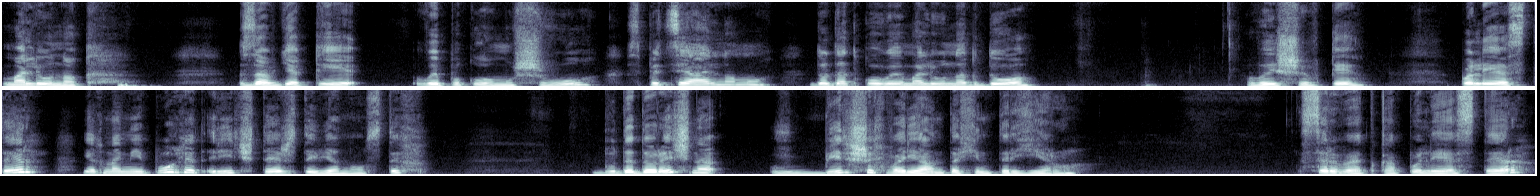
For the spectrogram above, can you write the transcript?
малюнок завдяки випуклому шву спеціальному, додатковий малюнок до вишивки. Поліестер, як на мій погляд, річ теж з 90-х. Буде доречна в більших варіантах інтер'єру. Серветка поліестер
